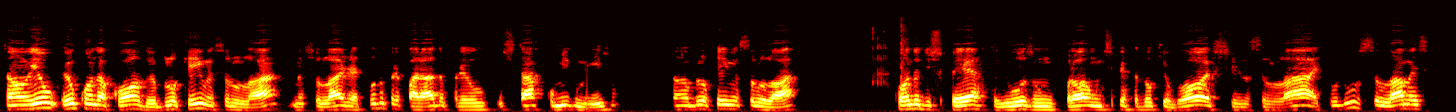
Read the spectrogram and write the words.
Então, eu, eu quando acordo, eu bloqueio meu celular, meu celular já é todo preparado para eu estar comigo mesmo. Então, eu bloqueio meu celular. Quando eu desperto, eu uso um, um despertador que eu goste no celular e tudo, o celular, mas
